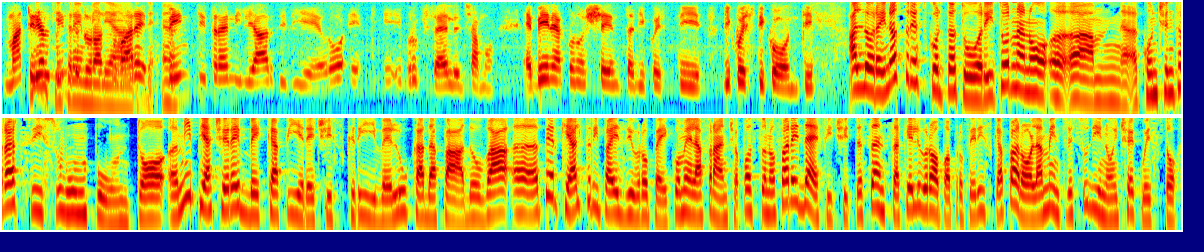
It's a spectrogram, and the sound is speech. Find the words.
materialmente dovrà miliardi, trovare eh. 23 miliardi di euro e, e Bruxelles diciamo, è bene a conoscenza di questi, di questi, conti. Allora, i nostri ascoltatori tornano uh, a concentrarsi su un punto. Uh, mi piacerebbe capire, ci scrive Luca da Padova, uh, perché altri paesi europei come la Francia possono fare deficit senza che l'Europa proferisca parola, mentre su di noi c'è questo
